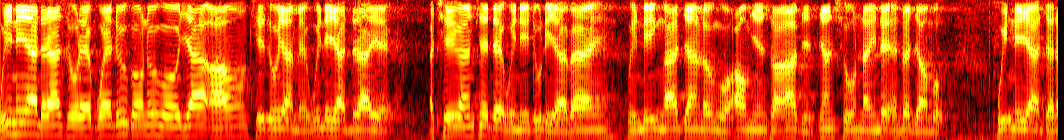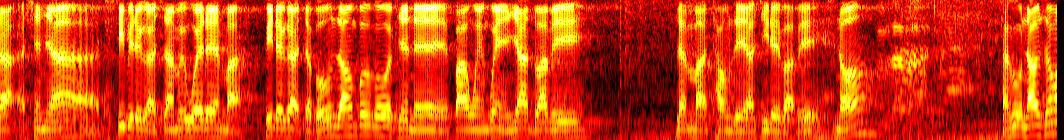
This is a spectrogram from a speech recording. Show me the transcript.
ဝိနည်းတရာဆိုတဲ့ပွဲတုကုံတုကိုရအောင်ဖြည့်ဆို့ရမယ်ဝိနည်းတရာရဲ့ အခြေခံဖြစ်တဲ့ဝိနည်းဒုတိယပိုင်းဝိနည်း၅ကြံလုံးကိုအောင်မြင်စွာအပြင်ပြန်ဆိုနိုင်တဲ့အတွက်ကြောင့်မို့ဝိနည်းဒရအရှင်မြတ်တိပိဋကဇာမေဝဲထဲမှာပိဋကတပုံဆောင်ပုဂ္ဂိုလ်အဖြစ်နဲ့ပါဝင်ခွင့်ရသွားပြီလက်မထောင်စရာကြီးတယ်ပါပဲနော် အခုနောက်ဆုံး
